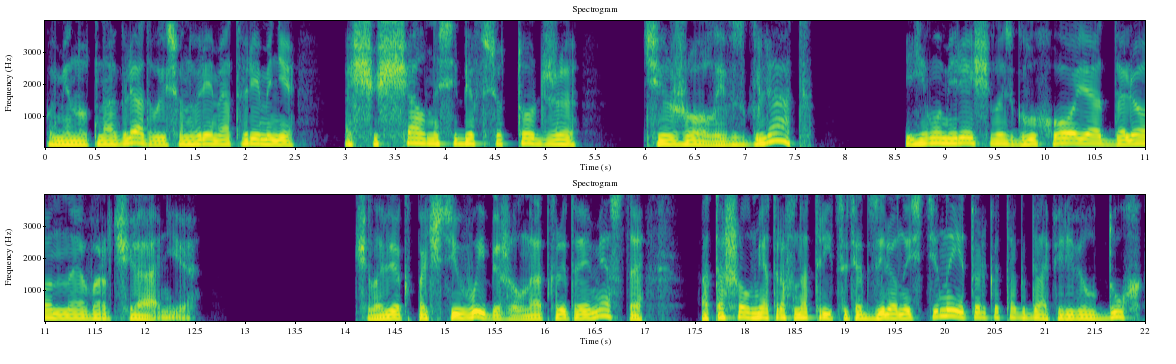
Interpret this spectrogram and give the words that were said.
Поминутно оглядываясь, он время от времени ощущал на себе все тот же тяжелый взгляд, и ему мерещилось глухое отдаленное ворчание. Человек почти выбежал на открытое место, отошел метров на тридцать от зеленой стены и только тогда перевел дух,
